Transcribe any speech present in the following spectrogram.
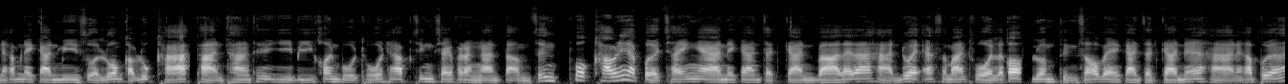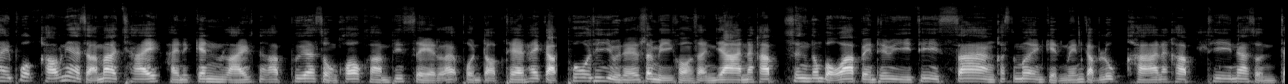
นะครับในการมีส่วนร่วมกับลูกค้า ผ่านทางเทคโนโลยี beacon บลูทูธครับ ซึ่งใช้พลังงานต่ำ ซึ่งพวกเขาเนี่ยเปิดใช้งานในการจัดการบาร์และร้านอาหารด้วยแอปสมาร์ทโฟนแล้วก็รวมถึงซอฟต์แวร์การจัดการเนื้อหานะครับ เพื่อให้พวกเขาเนี่ยสามารถใช้ Heineken Live นะครับ เพื่อส่งข้อความพิเศษ และผลตอบแทนให้กับผู้ที่อยู่ในรัศมีของสัญญาณนะครับ ซึ่งต้องบอกว่าเป็นเทคโนโลยีที่สร้าง customer engagement กับลูกค้านะครับที่น่าสนใจ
